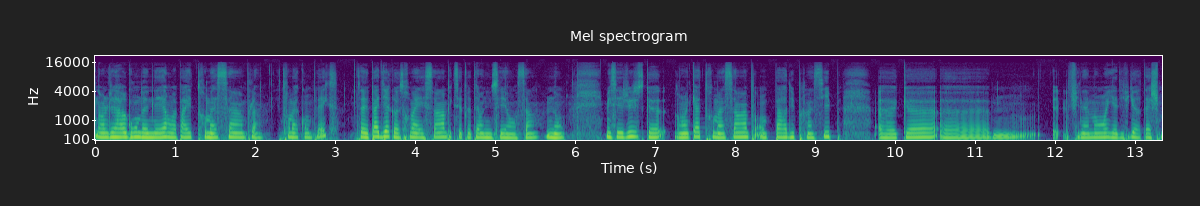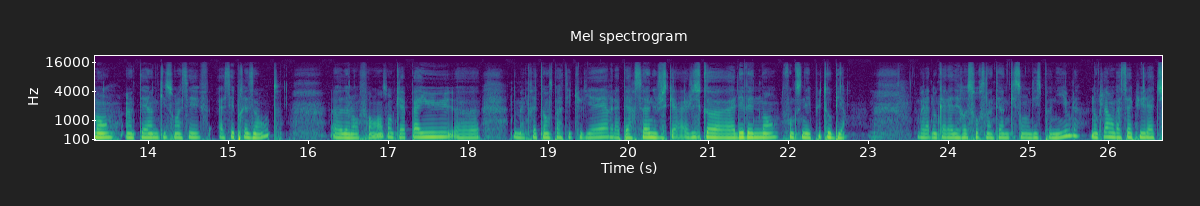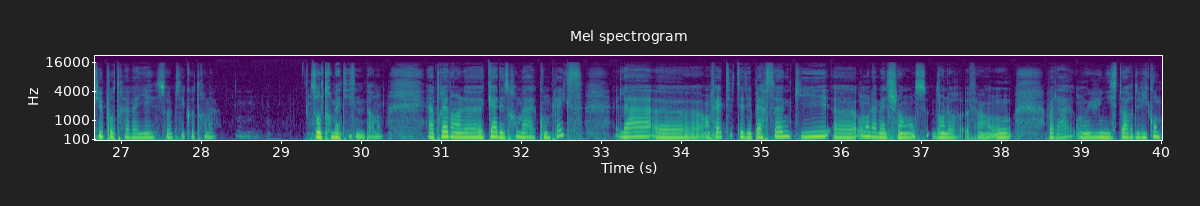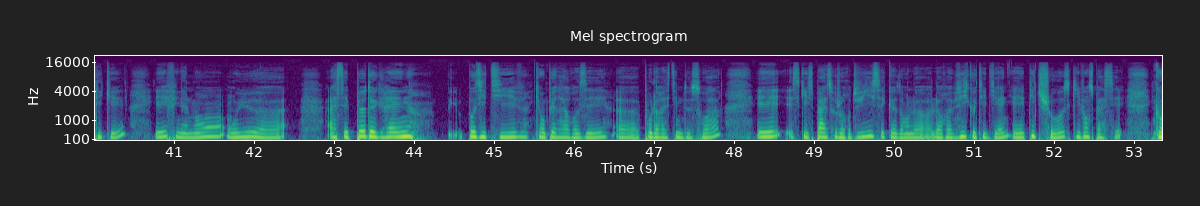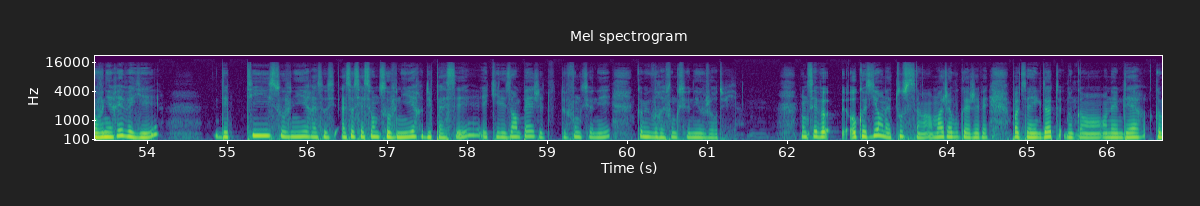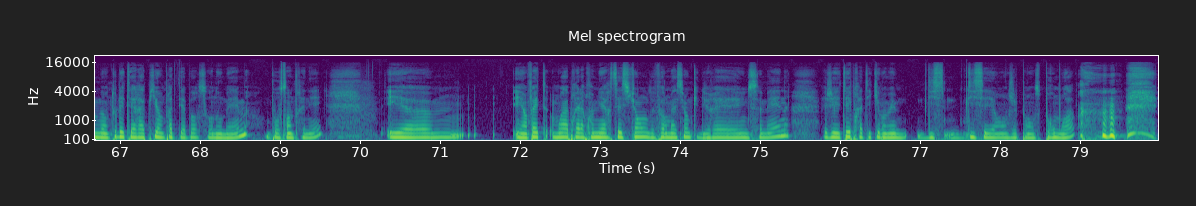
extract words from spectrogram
dans le jargon de MDR, on va parler de trauma simple et trauma complexe. Ça ne veut pas dire que le trauma est simple et que c'est traité en une séance, hein, non. Mais c'est juste que dans le cas de trauma simple, on part du principe euh, que euh, finalement, il y a des figures d'attachement internes qui sont assez, présentes euh, de l'enfance. Donc, il n'y a pas eu euh, de maltraitance particulière. La personne, jusqu'à l'événement, fonctionnait plutôt bien. Voilà, donc elle a des ressources internes qui sont disponibles. Donc là, on va s'appuyer là-dessus pour travailler sur le psychotrauma sur le traumatisme, pardon. Après, dans le cas des traumas complexes, là, euh, en fait, c'est des personnes qui euh, ont la malchance, dans leur, enfin, ont, voilà, ont eu une histoire de vie compliquée et finalement ont eu euh, assez peu de graines positives qui ont pu être arrosées pour leur estime de soi. Et ce qui se passe aujourd'hui, c'est que dans leur, leur, vie quotidienne, il y a des petites choses qui vont se passer, qui vont venir réveiller des petits souvenirs, associ associations de souvenirs du passé et qui les empêchent de, fonctionner comme ils voudraient fonctionner aujourd'hui. Donc au quotidien, on a tous ça. Hein. Moi, j'avoue que j'avais, pour une petite anecdote, donc en, en, MDR, comme dans toutes les thérapies, on pratique d'abord sur nous-mêmes pour s'entraîner. Et, euh, et en fait, moi, après la première session de formation qui durait une semaine, j'ai été pratiquer moi-même 10, 10, séances, je pense, pour moi.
